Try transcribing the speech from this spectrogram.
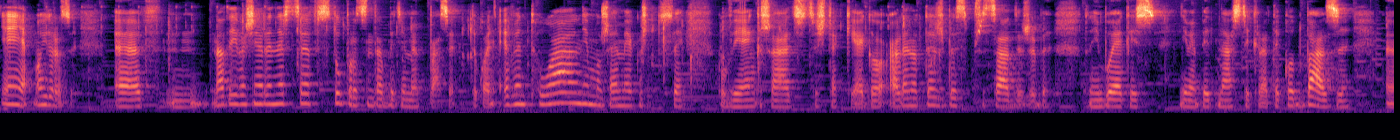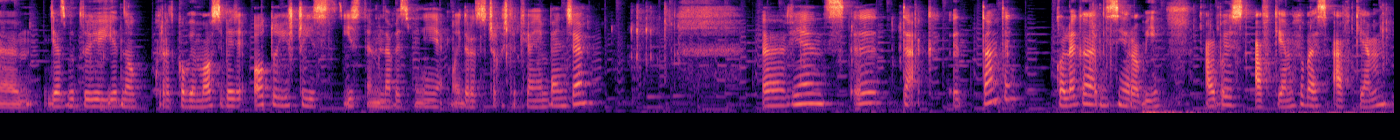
nie, nie, nie, moi drodzy. E, w, na tej właśnie renerce w 100% będziemy w bazie. Dokładnie. Ewentualnie możemy jakoś to sobie powiększać, coś takiego, ale no też bez przesady, żeby to nie było jakieś, nie wiem, 15 kratek od bazy. Em, ja zbuduję jednokratkowy most i będzie, oto jeszcze jest, jestem na wyspie. Nie, nie, moi drodzy, czegoś takiego nie będzie. E, więc y, tak, y, tamten kolega nic nie robi, albo jest awkiem, chyba jest awkiem,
